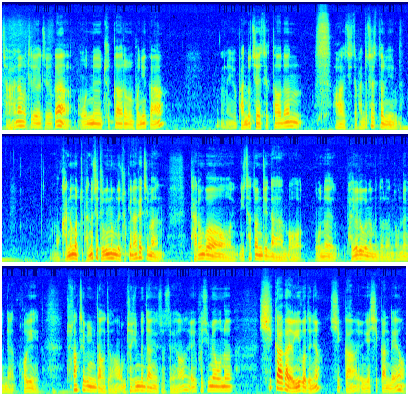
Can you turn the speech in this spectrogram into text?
자 하나 머티리얼즈가 오늘 주가 흐름을 보니까 음, 이 반도체 섹터는 아 진짜 반도체 섹터는 뭐 가는 것도 반도체 들고 있는 분들 좋긴 하겠지만 다른 거 2차 던지나 뭐 오늘 바이오도 그는 분들은 오늘 그냥 거의 초상집입니다. 그죠? 엄청 힘든 장이었었어요. 여기 보시면 오늘 시가가 여기거든요. 시가. 여기가 시가인데요.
